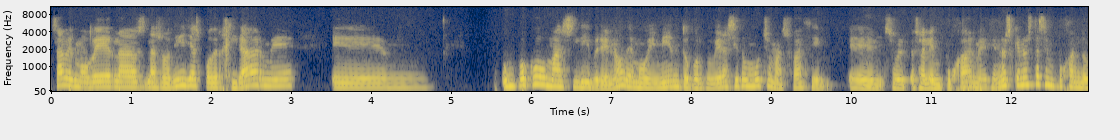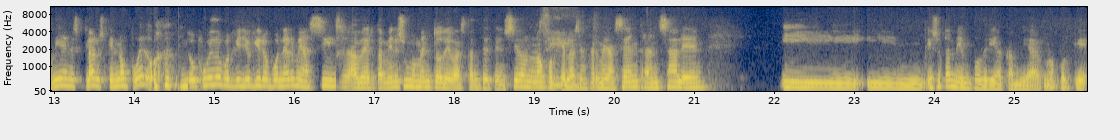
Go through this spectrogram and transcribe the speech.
¿sabes?, mover las, las rodillas, poder girarme. Eh, un poco más libre ¿no? de movimiento, porque hubiera sido mucho más fácil. Eh, o sea, el empujar, me decían, no, es que no estás empujando bien, es claro, es que no puedo, no puedo porque yo quiero ponerme así. A ver, también es un momento de bastante tensión, ¿no? Porque las enfermeras entran, salen y, eso también podría cambiar, ¿no? Porque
